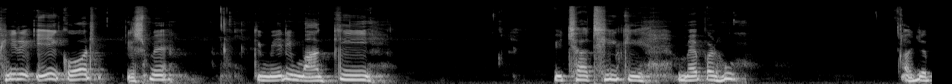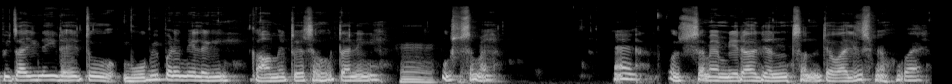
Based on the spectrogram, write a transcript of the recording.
फिर एक और इसमें कि मेरी माँ की इच्छा थी कि मैं पढ़ूं। और जब पिताजी नहीं रहे तो वो भी पढ़ने लगी। गाँव में तो ऐसा होता नहीं है। हम्म। उस समय है उस समय मेरा जन्म सन चवालीस में हुआ है।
